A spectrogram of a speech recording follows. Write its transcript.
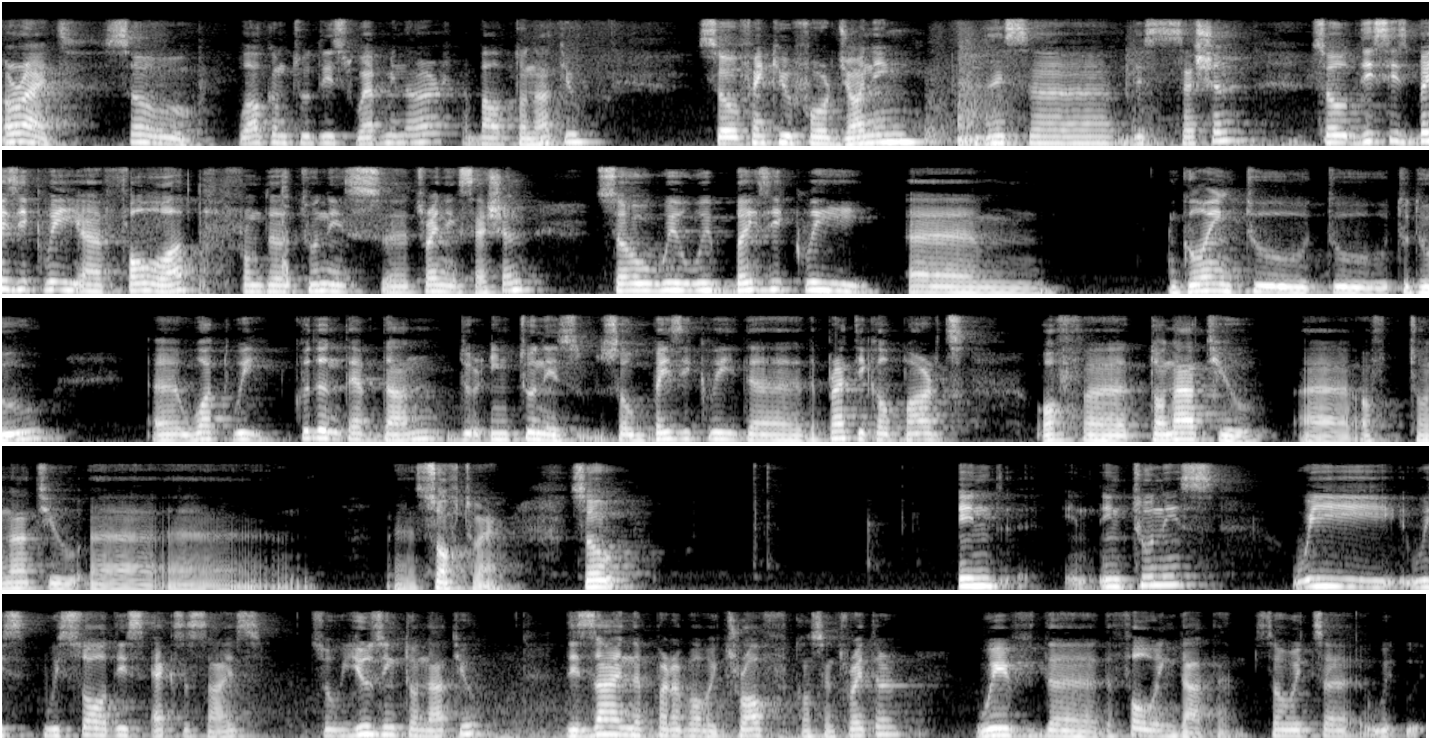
All right, so welcome to this webinar about Tonatiuh. So thank you for joining this uh, this session. So this is basically a follow-up from the Tunis uh, training session. So we will basically um, going to to to do uh, what we couldn't have done in Tunis. So basically the the practical parts of uh, Tonatiuh uh, of Tonatiuh uh, uh, software. So in, in, in Tunis, we, we, we saw this exercise. So using Tonatiuh, design a parabolic trough concentrator with the, the following data. So it's a,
